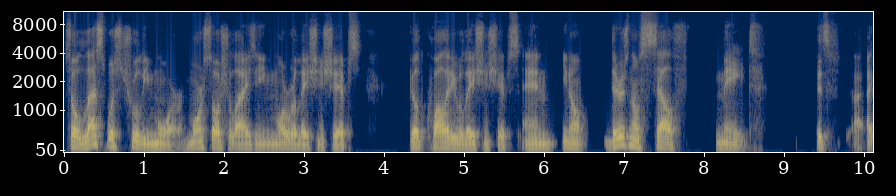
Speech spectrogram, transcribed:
So less was truly more. More socializing, more relationships, build quality relationships, and you know there is no self-made. It's I,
